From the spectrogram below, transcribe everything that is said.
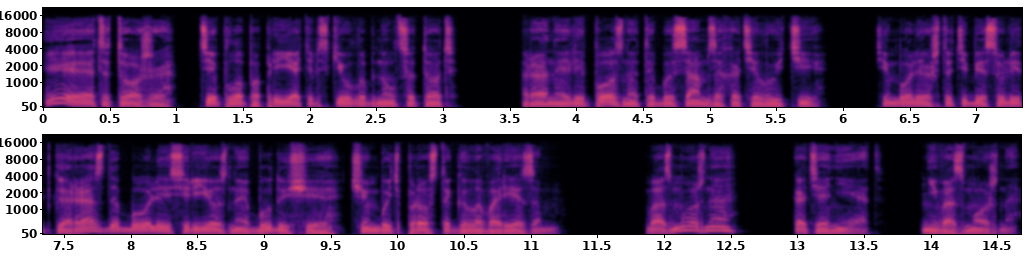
«И это тоже», — тепло по-приятельски улыбнулся тот. «Рано или поздно ты бы сам захотел уйти. Тем более, что тебе сулит гораздо более серьезное будущее, чем быть просто головорезом. Возможно, хотя нет, невозможно.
